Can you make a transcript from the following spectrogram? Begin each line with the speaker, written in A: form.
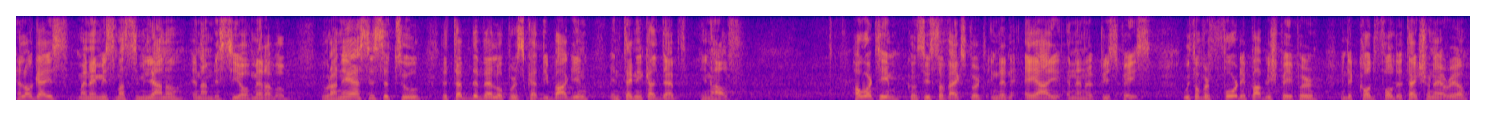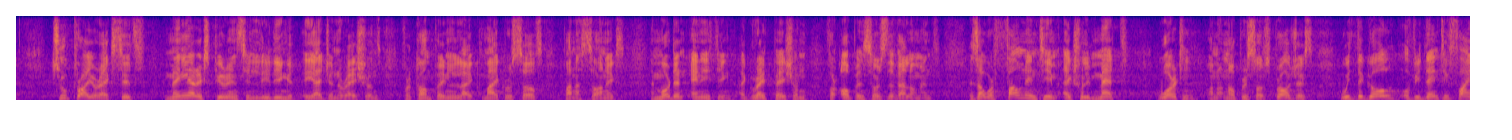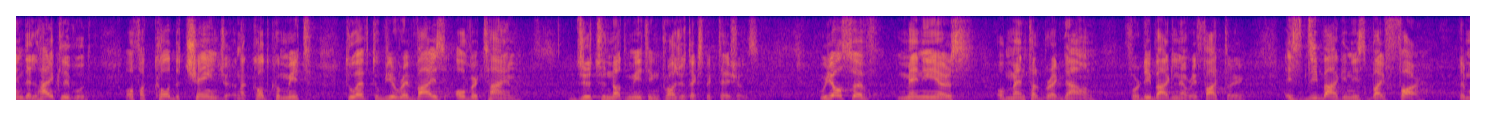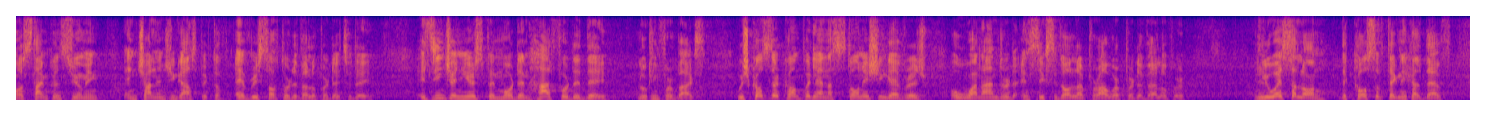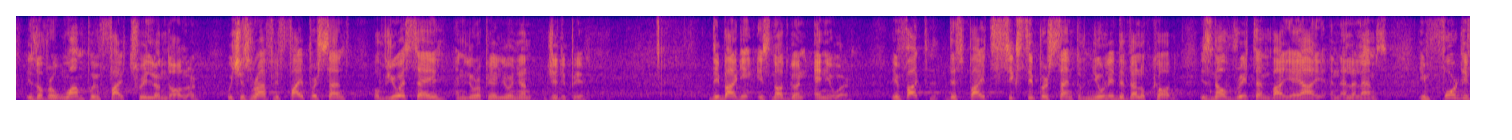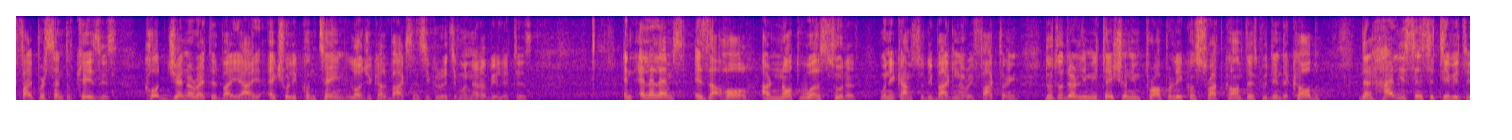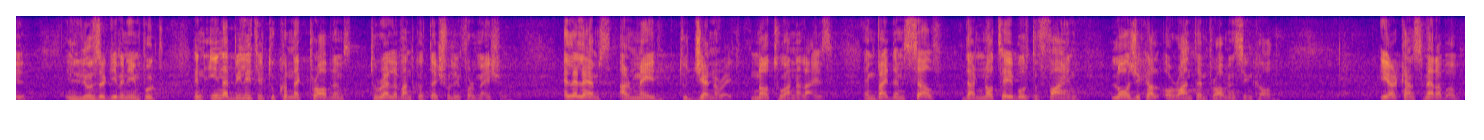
A: Hello guys, my name is Massimiliano and I'm the CEO of Metabob. We're an AI-assisted tool that helps developers cut debugging and technical debt in half. Our team consists of experts in the AI and NLP space, with over 40 published papers in the code fault detection area, two prior exits, many are experienced in leading AI generations for companies like Microsoft, Panasonic, and more than anything, a great passion for open source development. As our founding team actually met working on an open source projects with the goal of identifying the likelihood of a code change and a code commit to have to be revised over time due to not meeting project expectations. We also have many years of mental breakdown for debugging and refactoring, as debugging is by far the most time-consuming and challenging aspect of every software developer day today. As engineers spend more than half of the day looking for bugs, which costs their company an astonishing average of $160 per hour per developer. In the US alone, the cost of technical debt is over $1.5 trillion, which is roughly 5% of USA and European Union GDP. Debugging is not going anywhere. In fact, despite 60% of newly developed code is now written by AI and LLMs, in 45% of cases, code generated by AI actually contain logical bugs and security vulnerabilities. And LLMs as a whole are not well suited when it comes to debugging and refactoring. Due to their limitation in properly construct context within the code, their highly sensitivity in user-given input, and inability to connect problems to relevant contextual information. LLMs are made to generate, not to analyze. And by themselves, they're not able to find logical or runtime problems in code. Here comes Metabob.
